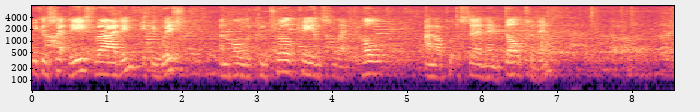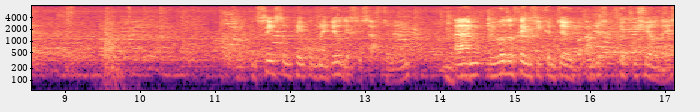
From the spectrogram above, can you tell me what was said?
you can select the East Riding if you wish, and hold the control key and select Hull, and I'll put the surname Dalton in. You can see some people may do this this afternoon. Um, there are other things you can do, but I'm just quickly show this.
